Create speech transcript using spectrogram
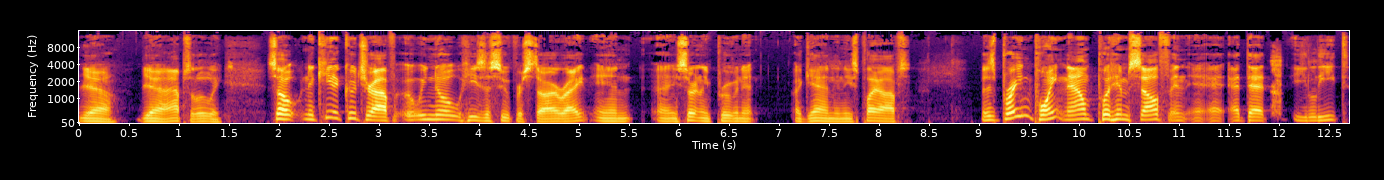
Yeah, yeah, absolutely. So Nikita Kucherov, we know he's a superstar, right? And, and he's certainly proven it again in these playoffs. Does Brayden Point now put himself in at that elite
